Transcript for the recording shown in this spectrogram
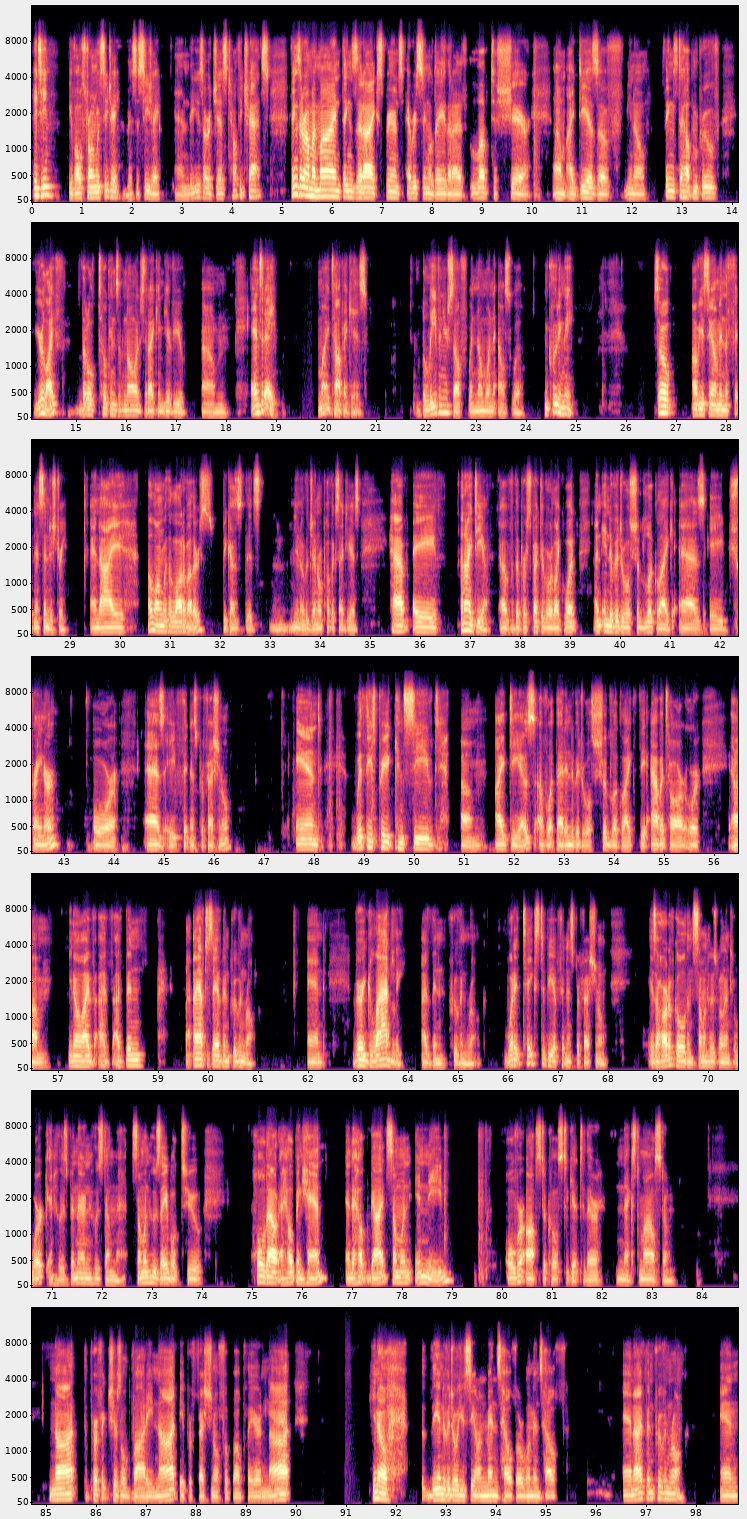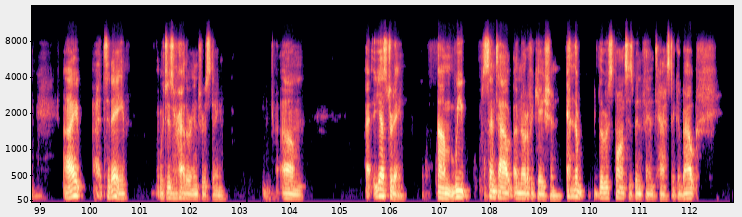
Hey team, Evolve Strong with CJ. This is CJ, and these are just healthy chats, things that are on my mind, things that I experience every single day that I love to share, um, ideas of you know things to help improve your life, little tokens of knowledge that I can give you. Um, and today, my topic is believe in yourself when no one else will, including me. So obviously, I'm in the fitness industry and I, along with a lot of others, because it's you know the general public's ideas, have a an idea of the perspective or like what an individual should look like as a trainer or as a fitness professional. And with these preconceived um, ideas of what that individual should look like, the avatar, or um, you know, I've I've I've been I have to say I've been proven wrong. And very gladly, I've been proven wrong. What it takes to be a fitness professional is a heart of gold and someone who's willing to work and who has been there and who's done that. Someone who's able to hold out a helping hand and to help guide someone in need over obstacles to get to their next milestone not the perfect chiseled body, not a professional football player, not, you know, the individual you see on men's health or women's health. And I've been proven wrong. And I, today, which is rather interesting, um, yesterday, um, we sent out a notification and the, the response has been fantastic about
